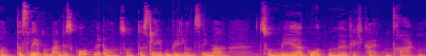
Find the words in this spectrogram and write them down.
und das Leben meint es gut mit uns und das Leben will uns immer zu mehr guten Möglichkeiten tragen.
